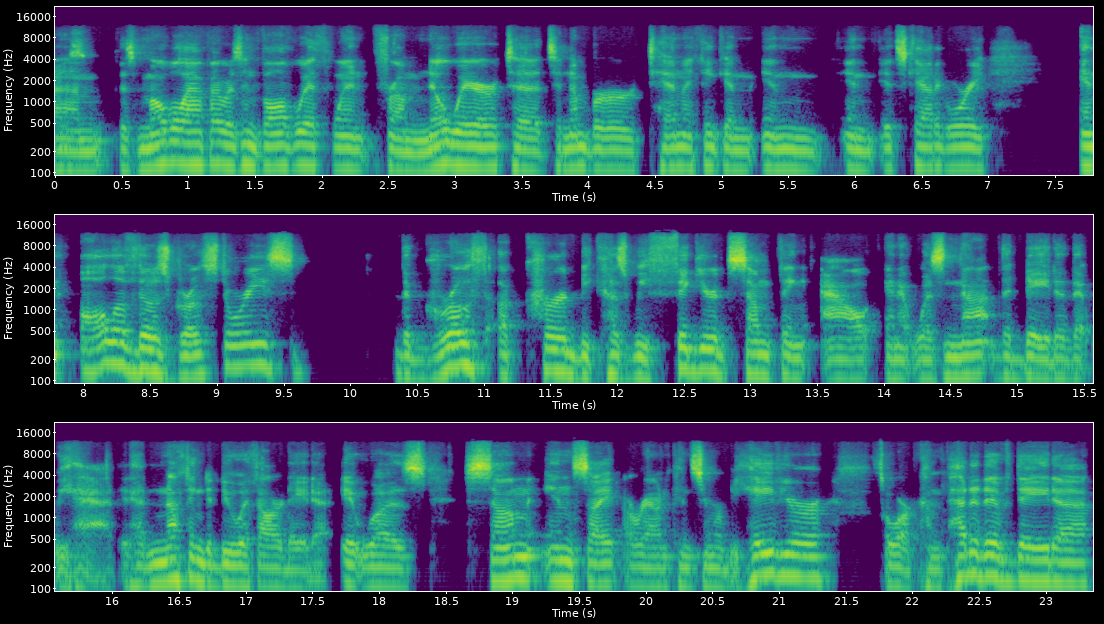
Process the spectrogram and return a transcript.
Um, this mobile app I was involved with went from nowhere to, to number 10, I think, in, in, in its category. And all of those growth stories, the growth occurred because we figured something out and it was not the data that we had. It had nothing to do with our data. It was some insight around consumer behavior or competitive data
